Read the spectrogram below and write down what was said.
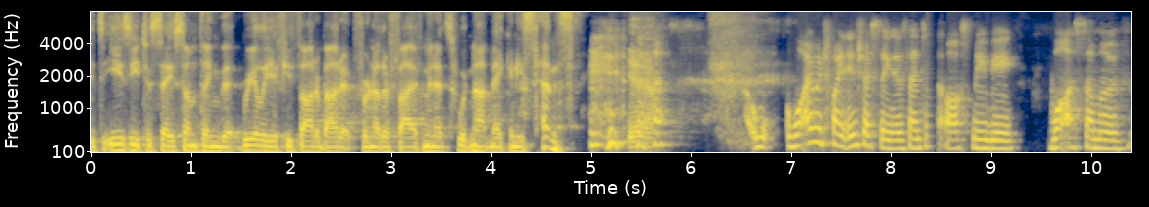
it's easy to say something that really, if you thought about it for another five minutes, would not make any sense. yeah. what I would find interesting is then to ask maybe what are some of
